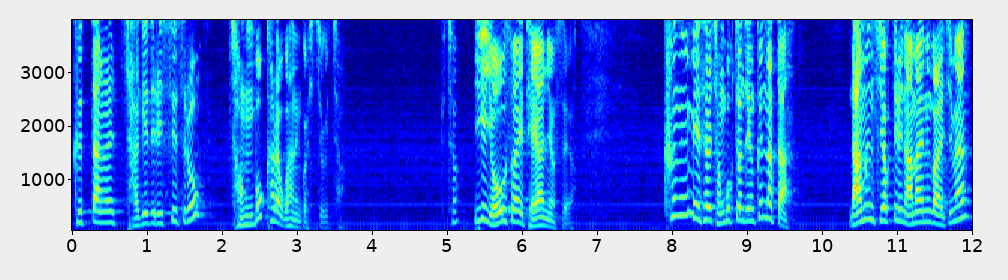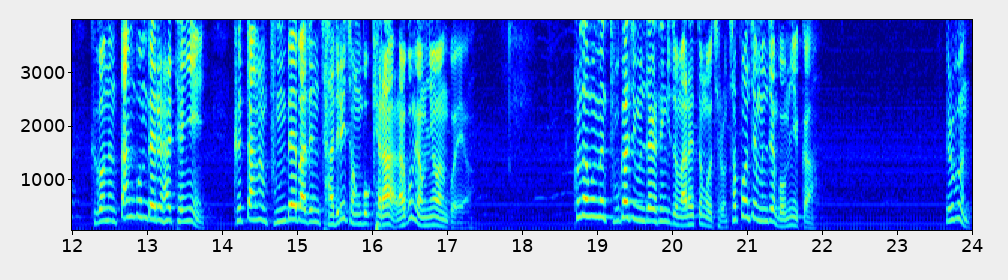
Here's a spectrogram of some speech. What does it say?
그 땅을 자기들이 스스로 정복하라고 하는 것이죠. 그렇죠? 그렇죠? 이게 여호수아의 대안이었어요. 큰 의미에서의 정복 전쟁은 끝났다. 남은 지역들이 남아 있는 거 알지만 그거는 땅 분배를 할 테니 그 땅을 분배받은 자들이 정복해라 라고 명령한 거예요. 그러다 보면 두 가지 문제가 생기죠. 말했던 것처럼 첫 번째 문제는 뭡니까? 여러분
